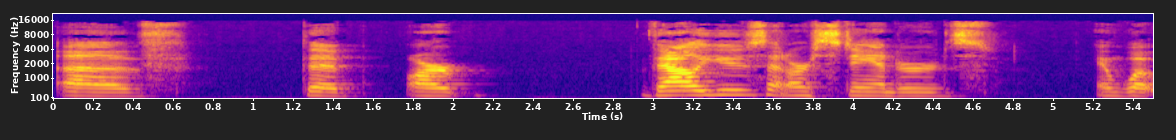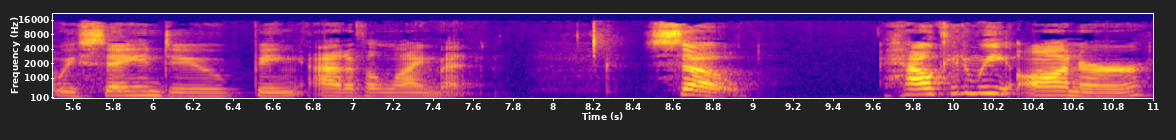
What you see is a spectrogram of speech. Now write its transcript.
of the our values and our standards and what we say and do being out of alignment. So, how can we honor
